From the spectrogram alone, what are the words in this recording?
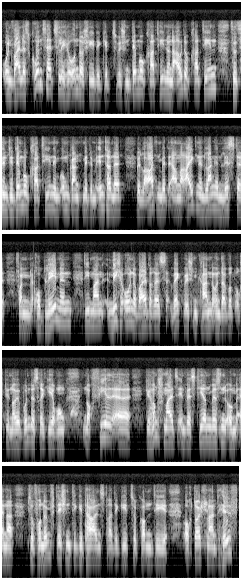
Und weil es grundsätzliche Unterschiede gibt zwischen Demokratien und Autokratien, so sind die Demokratien im Umgang mit dem Internet beladen mit einer eigenen langen Liste von Problemen, die man nicht ohne weiteres wegwischen kann. Und da wird auch die neue Bundesregierung noch viel äh, Gehirnschmalz investieren müssen, um einer zu vernünftigen digitalen Strategie zu kommen, die auch Deutschland hilft,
